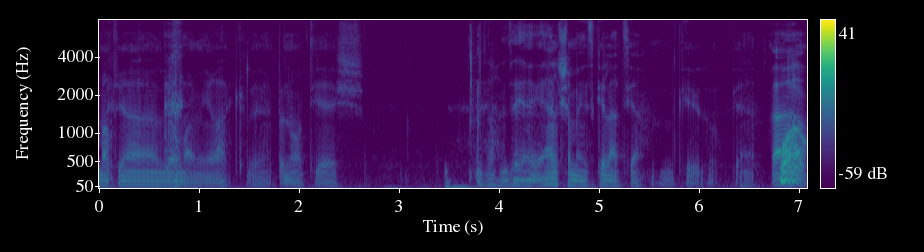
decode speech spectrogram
אמרתי לה, לא מאמין, רק לבנות יש. זה היה שם אסקלציה, כאילו, כן. וואו.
